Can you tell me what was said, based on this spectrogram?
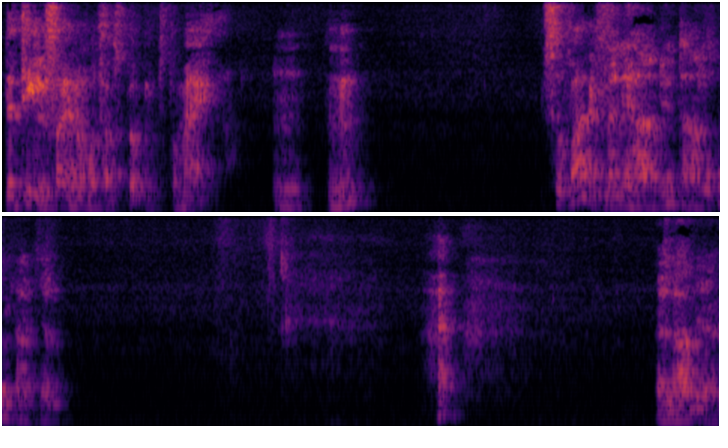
det tillför en åtalspunkt på mig. Mm. Mm. Så varför? Men ni hade ju inte handlat med knark heller. Eller hade det?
